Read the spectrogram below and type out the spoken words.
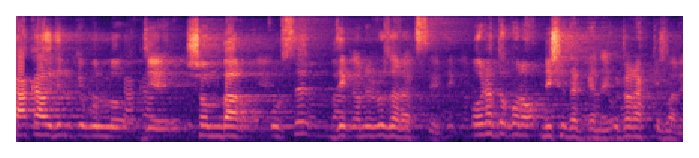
কাকা ওই দিনকে বলল যে সোমবার করছে যে কারণে রোজা রাখছে। ওটা তো কোনো নিষেধাজ্ঞা নেই, ওটা রাখতে পারে।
